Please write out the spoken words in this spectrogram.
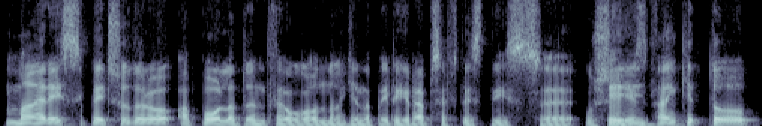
Μ' αρέσει περισσότερο από όλα το ενθεογόνο για να περιγράψει αυτές τις ε, ουσίες. Ε. Αν και το,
